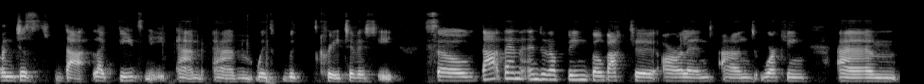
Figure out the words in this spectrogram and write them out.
and just that like feeds me um um with with creativity. So that then ended up being going back to Ireland and working, um,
